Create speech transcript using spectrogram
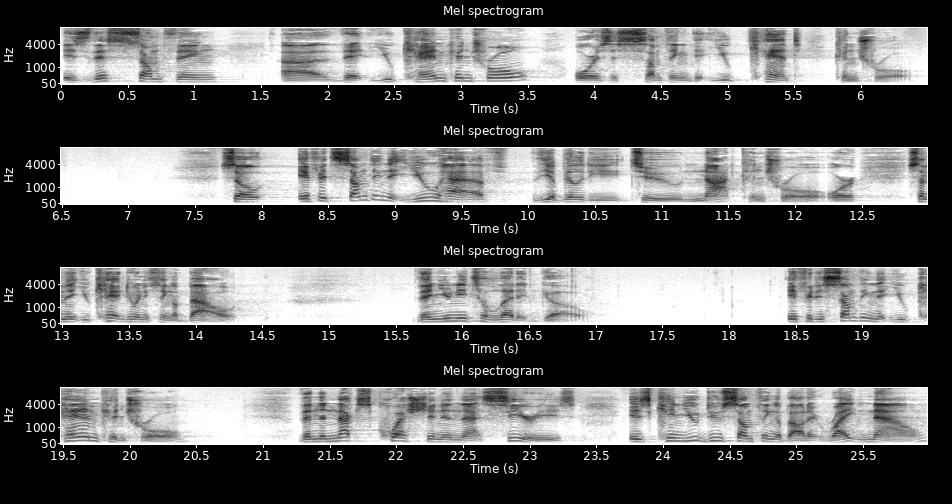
Is this something uh, that you can control, or is this something that you can't control? So, if it's something that you have the ability to not control, or something that you can't do anything about, then you need to let it go. If it is something that you can control, then the next question in that series is can you do something about it right now?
